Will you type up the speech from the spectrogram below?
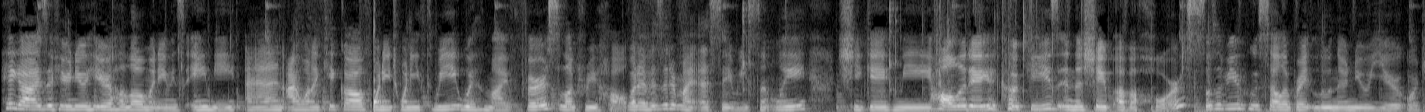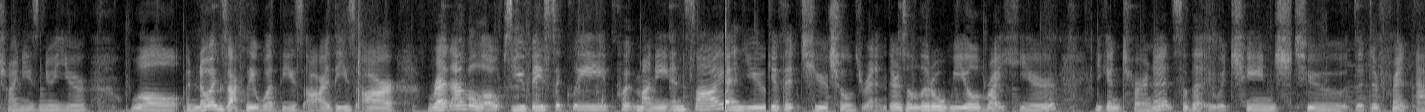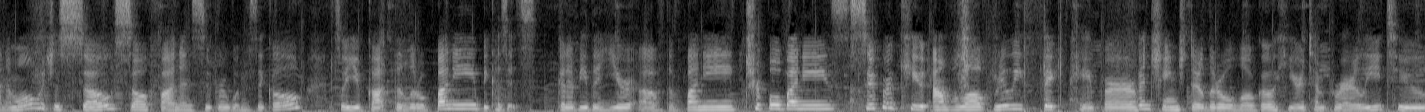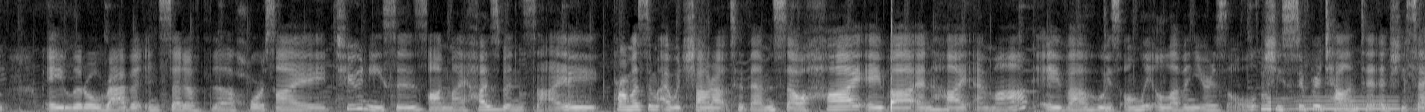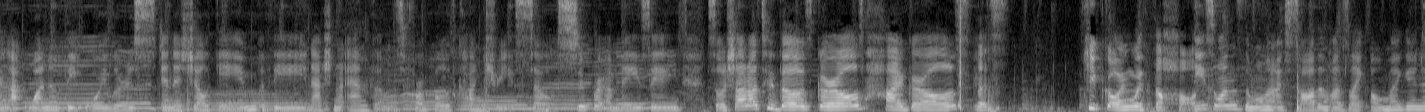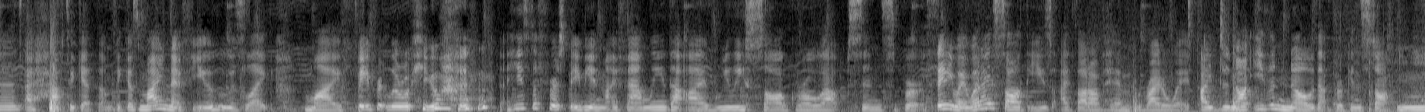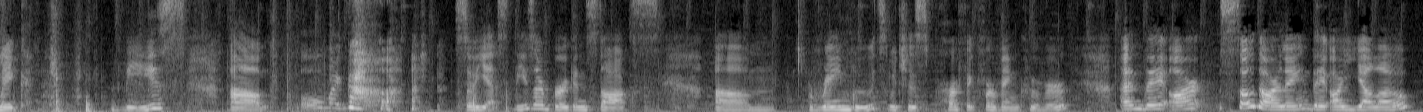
Hey guys, if you're new here, hello, my name is Amy and I want to kick off 2023 with my first luxury haul. When I visited my SA recently, she gave me holiday cookies in the shape of a horse. Those of you who celebrate Lunar New Year or Chinese New Year will know exactly what these are. These are red envelopes. You basically put money inside and you give it to children. There's a little wheel right here you can turn it so that it would change to the different animal, which is so, so fun and super whimsical. So you've got the little bunny because it's gonna be the year of the bunny. Triple bunnies, super cute envelope, really thick paper. Even changed their little logo here temporarily to a little rabbit instead of the horse. My two nieces on my husband's side, I promised him I would shout out to them. So hi Ava and hi Emma. Ava, who is only 11 years old, she's super talented and she sang at one of the Oilers NHL game, the national anthems for both countries. So super amazing. So shout out to those girls. Hi girls. Let's keep going with the haul. These ones, the moment I saw them, I was like, oh my goodness, I have to get them because my nephew, who's like my favorite little human, he's the first baby in my family that I really saw grow up since birth. Anyway, when I saw these, I thought of him right away. I did not even know that Birkenstock make these. Um, oh my god. So yes, these are Birkenstocks um, rain boots, which is perfect for Vancouver. And they are so darling. They are yellow.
